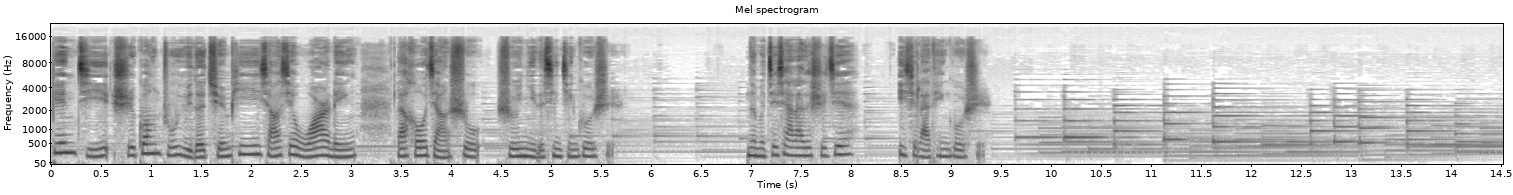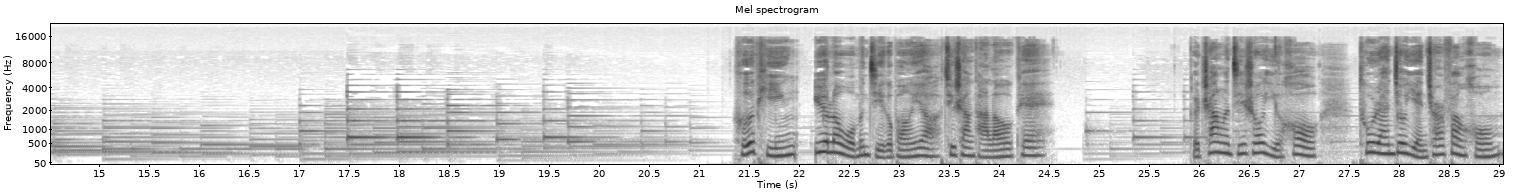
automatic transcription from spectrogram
编辑时光煮雨的全拼音小写五二零，来和我讲述属于你的心情故事。那么接下来的时间，一起来听故事。和平约了我们几个朋友去唱卡拉 OK，可唱了几首以后，突然就眼圈泛红。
